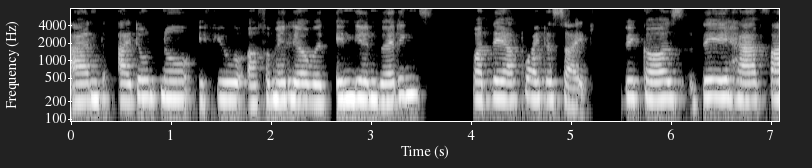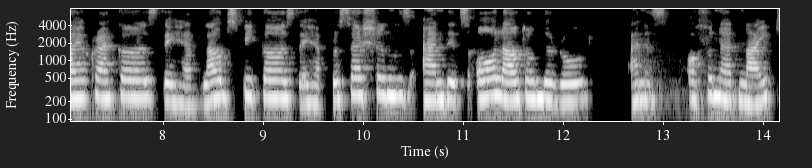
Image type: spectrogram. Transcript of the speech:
And I don't know if you are familiar with Indian weddings, but they are quite a sight because they have firecrackers, they have loudspeakers, they have processions, and it's all out on the road and it's often at night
